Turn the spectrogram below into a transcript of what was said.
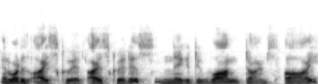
And what is i squared? I squared is negative 1 times i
